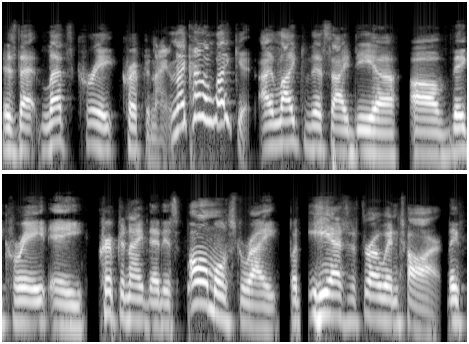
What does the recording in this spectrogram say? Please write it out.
is that let's create kryptonite. And I kind of like it. I like this idea of they create a kryptonite that is almost right, but he has to throw in tar. They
